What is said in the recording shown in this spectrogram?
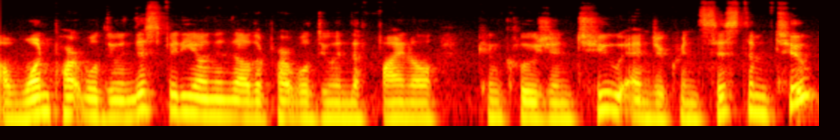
Uh, one part we'll do in this video, and then the other part we'll do in the final conclusion to endocrine system 2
